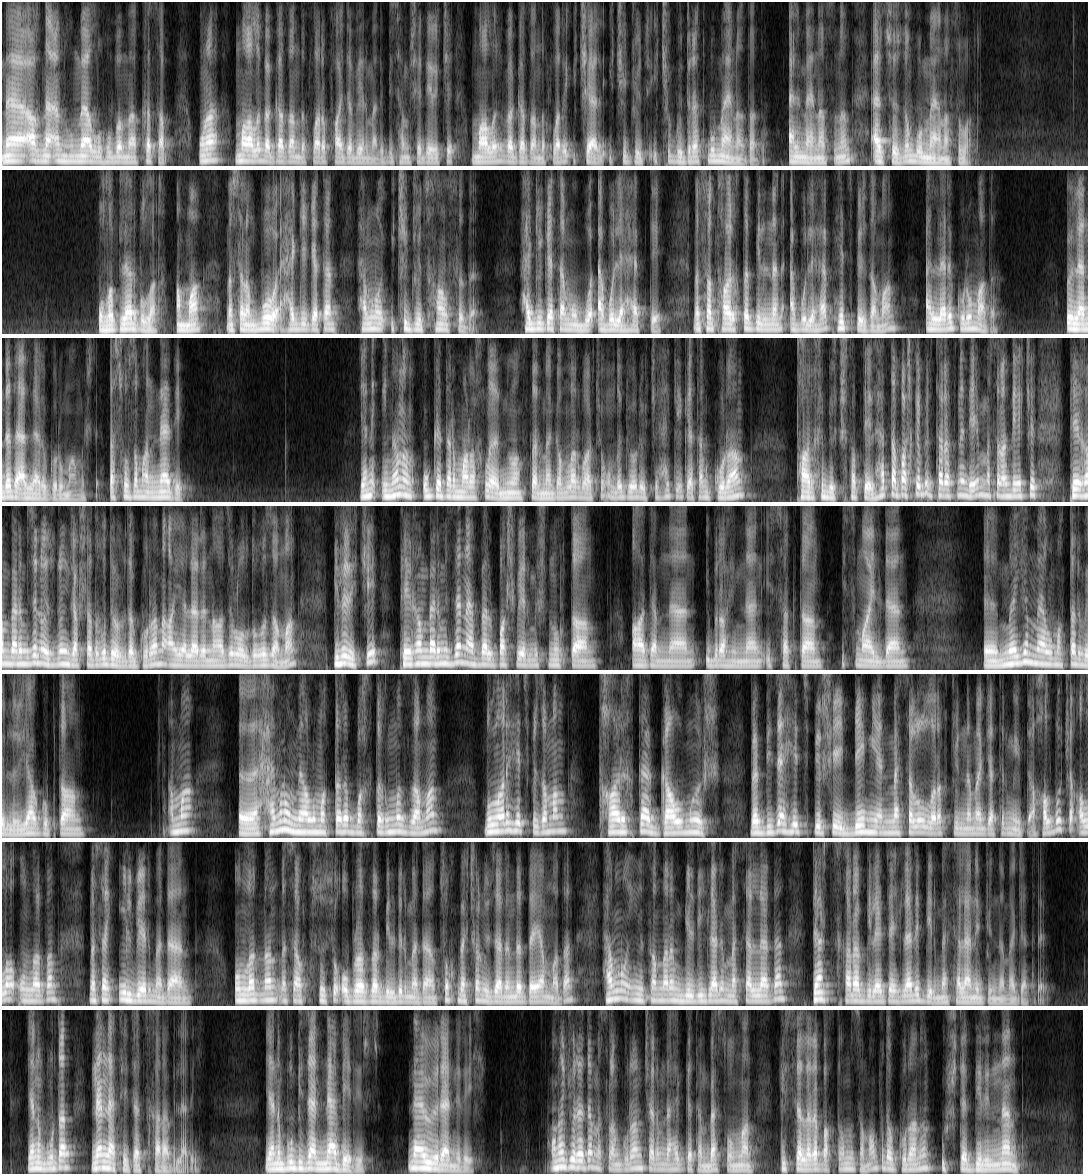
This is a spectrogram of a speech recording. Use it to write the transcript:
Mə əğnə anhu maluhu və mə kasab. Ona malı və qazandıqları fayda vermədi. Biz həmişə deyirik ki, malı və qazandıqları iki əl, iki güc, iki qüdrət bu mənadadır. Əl mənasının, əl sözünün bu mənası var. Ola bilər bunlar. Amma məsələn bu həqiqətən həmin o iki güc hansıdır? Həqiqətən bu Əbu Ləhəbdir. Məsələn tarixdə bilinən Əbu Ləhəb heç bir zaman əlləri qurumadı. Öləndə də əlləri qurumamışdı. Bəs o zaman nədir? Yəni inanın o qədər maraqlı nüanslar, məqamlar var ki, onda görürük ki, həqiqətən Quran tarixi bir kitab deyil. Hətta başqa bir tərəfini deyim, məsələn deyək ki, peyğəmbərimizin özünün yaşadığı dövrdə Quran ayələri nazil olduğu zaman bilirik ki, peyğəmbərimizdən əvvəl baş vermiş Nuhdan, Adəmdən, İbrahimdən, İshaqdan, İsmaildən e, müəyyən məlumatlar verilir Yaqubdan. Amma e, həmin o məlumatlara baxdığımız zaman bunları heç bir zaman tarixdə qalmış və bizə heç bir şey deməyən məsələ olaraq gündəmə gətirməyibdir. Halbuki Allah onlardan məsələn il vermədən, onlardan məsələn xüsusi obrazlar bildirmədən, çox məkan üzərində dayanmadan həmin o insanların bildikləri məsələlərdən dərs çıxara biləcəkləri bir məsələni gündəmə gətirir. Yəni burdan nə nəticə çıxara bilərik? Yəni bu bizə nə verir? Nə öyrənirik? Ona görə də məsələn Quran-Kərimdə həqiqətən bəhs olunan qissələrə baxdığımız zaman bu da Quranın 3də 1-dən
